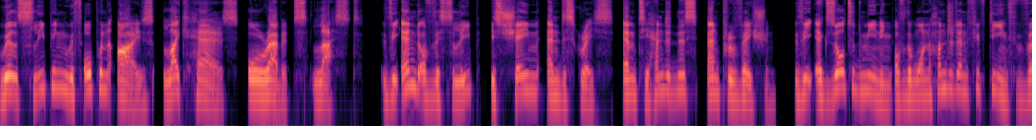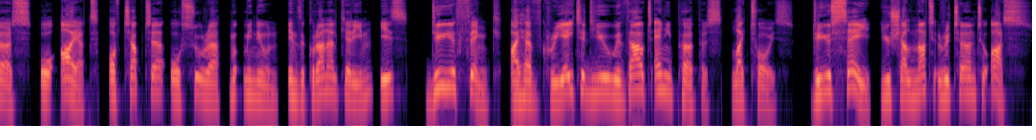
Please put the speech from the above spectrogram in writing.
will sleeping with open eyes like hares or rabbits last? The end of this sleep is shame and disgrace, empty handedness and privation. The exalted meaning of the 115th verse or ayat of chapter or surah Mu'minun in the Quran al Karim is Do you think I have created you without any purpose, like toys? Do you say you shall not return to us?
